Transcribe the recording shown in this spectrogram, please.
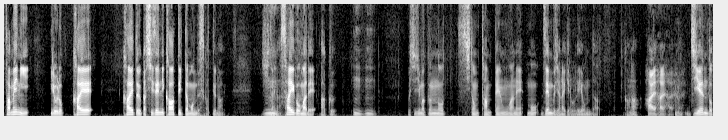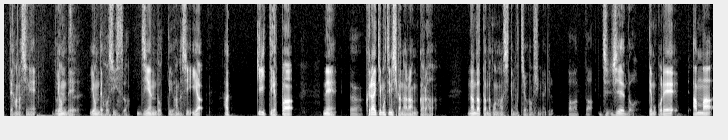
ためにいろいろ変え変えというか自然に変わっていったもんですかっていうのは聞きたいな、うん。最後まで開く。うんうん。牛島くんの人の短編はねもう全部じゃないけど俺読んだかな。はいはいはいはい。うん。ジエンドって話ね。読んで読んでほしいっすわ。ジエンドっていう話。いやきり言ってやっぱねうん。暗い気持ちにしかならんから何だったんだこの話って思っちゃうかもしれないけど。分かった。ジジエンドでもこれあんま、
